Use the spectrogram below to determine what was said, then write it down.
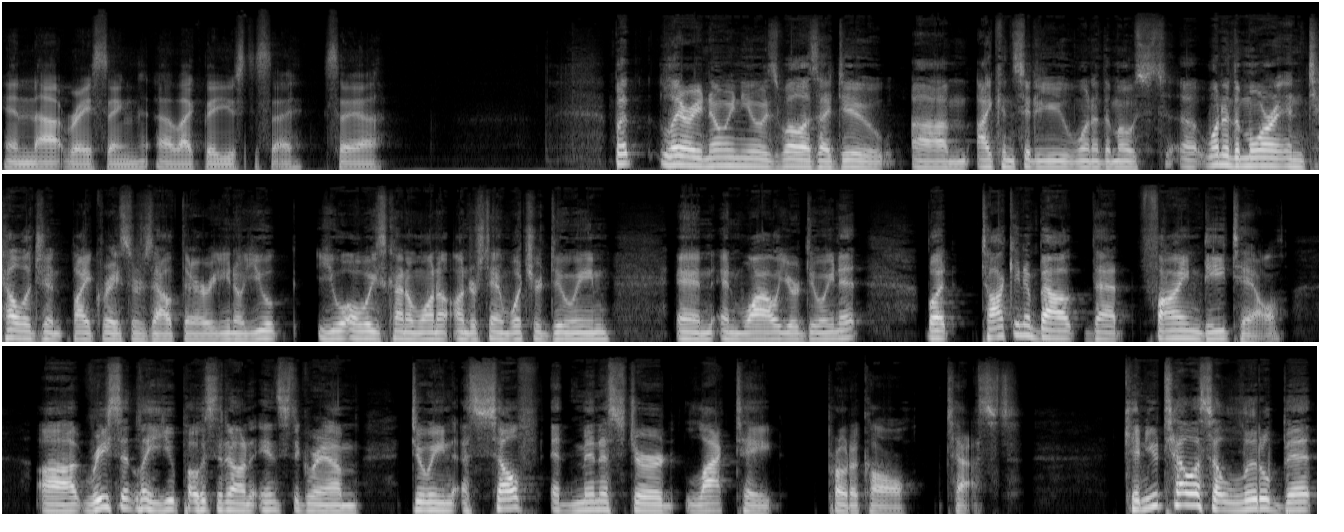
and not racing, uh, like they used to say. So, yeah. But Larry, knowing you as well as I do, um, I consider you one of the most, uh, one of the more intelligent bike racers out there. You know, you you always kind of want to understand what you're doing, and and while you're doing it. But talking about that fine detail, uh, recently you posted on Instagram doing a self administered lactate protocol test. Can you tell us a little bit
